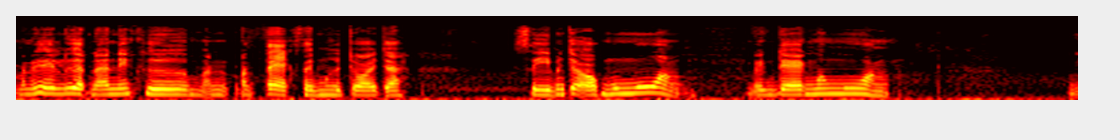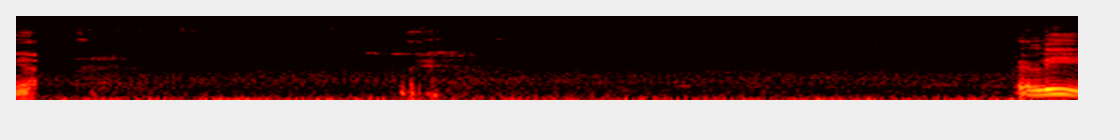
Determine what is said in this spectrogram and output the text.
มันไม่ใช่เลือดนะนนี่คือมันมันแตกใส่มือจอยจ้ะสีมันจะออกม่วงๆแดงๆม่วงๆเนี่ย บอร์รี่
